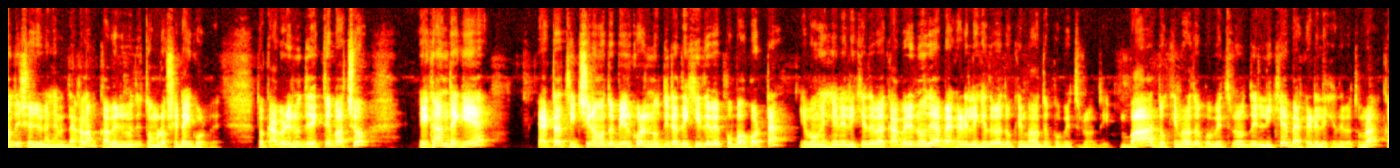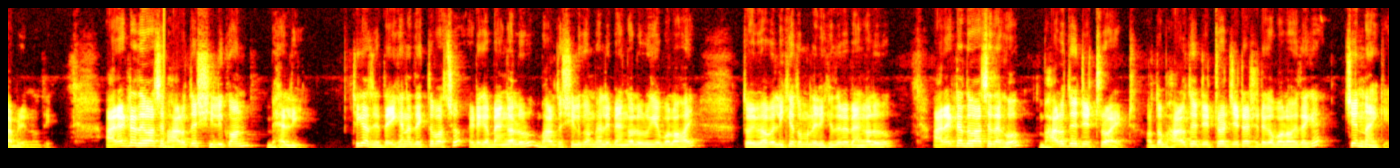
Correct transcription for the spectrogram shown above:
নদী সেই জন্য এখানে দেখালাম, কাবেরী নদী তোমরাও সেটাই করবে। তো কাবেরী নদী দেখতে পাচ্ছ, এখান থেকে একটা তীরচিনের মতো বের করে নদীটা দেখিয়ে দেবে প্রবাহপটটা এবং এখানে লিখে দেবে কাবেরী নদী, আর ব্যাকারে লিখে দেবে দক্ষিণ ভারতের পবিত্র নদী, বা দক্ষিণ ভারতের পবিত্র নদী লিখে ব্যাকারে লিখে দেবে তোমরা কাবেরী নদী। আর একটা দেওয়া আছে ভারতের সিলিকন ভ্যালি। ঠিক আছে? তো এখানে দেখতে পাচ্ছ, এটাকে বেঙ্গালুরু ভারতের সিলিকন ভ্যালি বেঙ্গালুরুকে বলা হয়। তো এইভাবে লিখে তোমরা লিখে দেবে বেঙ্গালুরু আরেকটা দেওয়া আছে দেখো, ভারতের ডেট্রয়েট, অর্থাৎ ভারতের ডেট্রয়েট যেটা, সেটাকে বলা হয়ে থাকে চেন্নাইকে।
